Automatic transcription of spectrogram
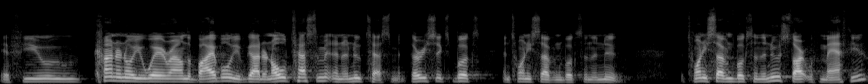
If you kind of know your way around the Bible, you've got an Old Testament and a New Testament 36 books and 27 books in the New. The 27 books in the New start with Matthew,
